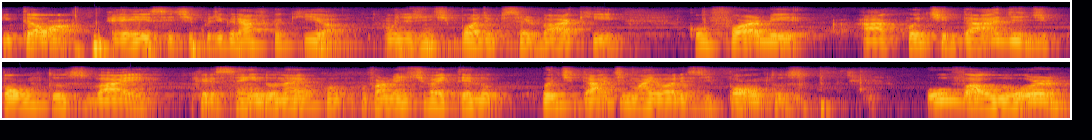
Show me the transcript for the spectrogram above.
Então, ó, é esse tipo de gráfico aqui, ó, onde a gente pode observar que conforme a quantidade de pontos vai crescendo, né, conforme a gente vai tendo quantidade maiores de pontos, o valor,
